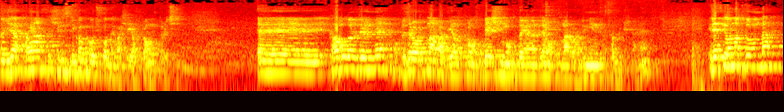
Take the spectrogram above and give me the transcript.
önceden fayansla şimdi silikon kauçuk olmaya başladı olduğu için. Ee, kabloların üzerinde özel hortumlar var. Yalıtkan olsun. 5000 volt dayanabilen hortumlar var. Dünyanın tasarladığı bir tane. İletken olmak zorunda.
